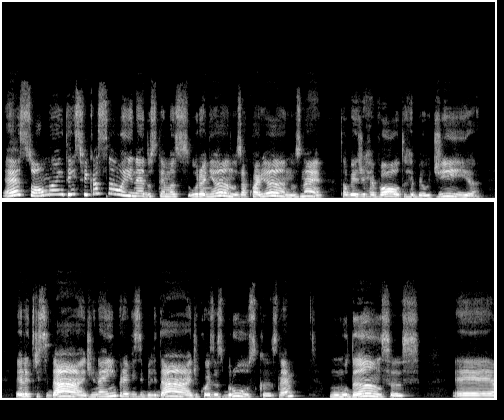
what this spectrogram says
é só uma intensificação aí, né? Dos temas uranianos, aquarianos, né? Talvez de revolta, rebeldia, eletricidade, né? Imprevisibilidade, coisas bruscas, né? Mudanças. É,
